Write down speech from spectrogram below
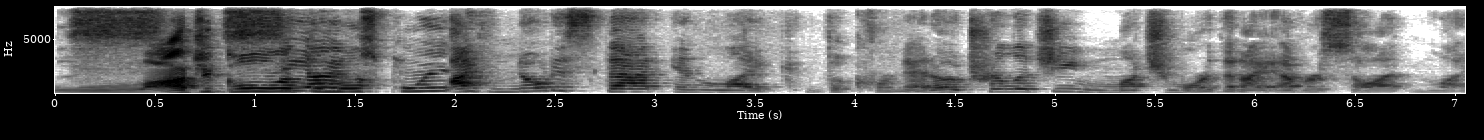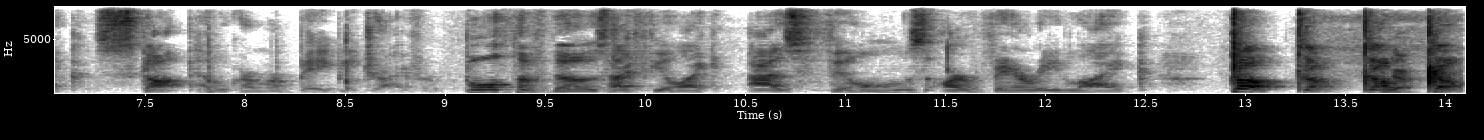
logical See, at the I- most point. I've noticed that in like the Cornetto trilogy much more than I ever saw it in like Scott Pilgrim or Baby Driver. Both of those I feel like as films are very like go go go Yeah. go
